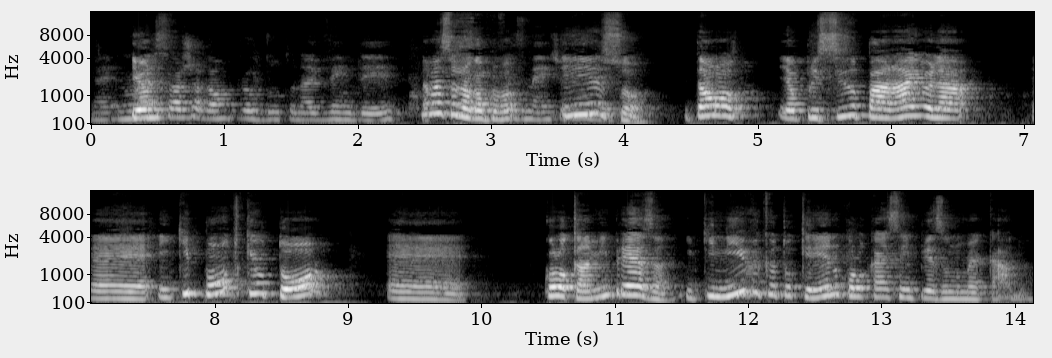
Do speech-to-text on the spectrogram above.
É, não eu, é só jogar um produto, né? Vender. Não é só jogar um produto. Isso. Então, eu preciso parar e olhar é, em que ponto que eu tô é, colocando a minha empresa. Em que nível que eu tô querendo colocar essa empresa no mercado.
